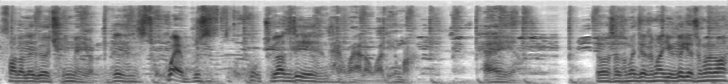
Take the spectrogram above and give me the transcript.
发到那个群里面去了。那人坏不是，主要是这些人太坏了。我的妈！哎呀，叫什么叫什么？有个叫什么什么？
